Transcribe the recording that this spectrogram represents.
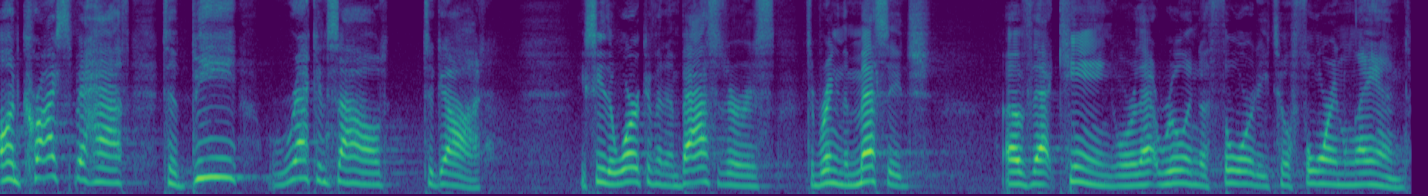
on Christ's behalf to be reconciled to God. You see, the work of an ambassador is to bring the message of that king or that ruling authority to a foreign land.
